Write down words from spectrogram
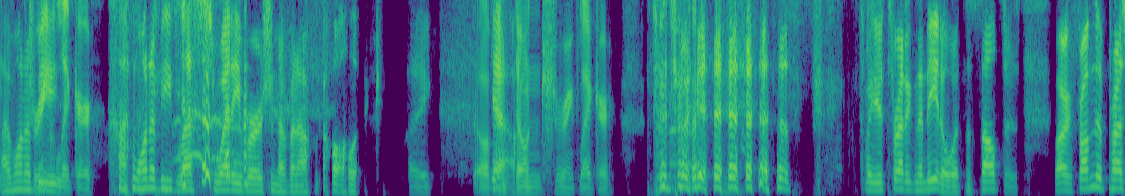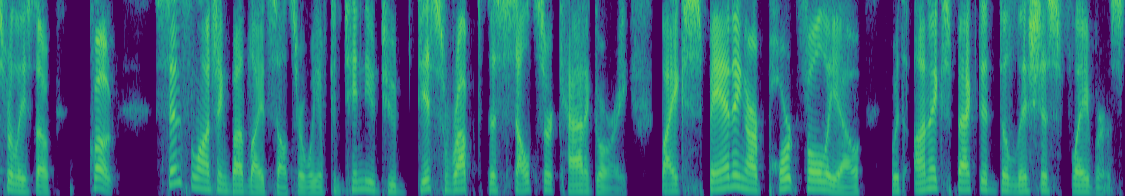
I want to drink be liquor. I want to be less sweaty version of an alcoholic. Like Oh, Yeah. then don't drink liquor. that's what you're threading the needle with the seltzers. All right, from the press release, though, quote, since launching Bud Light Seltzer, we have continued to disrupt the seltzer category by expanding our portfolio with unexpected delicious flavors,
